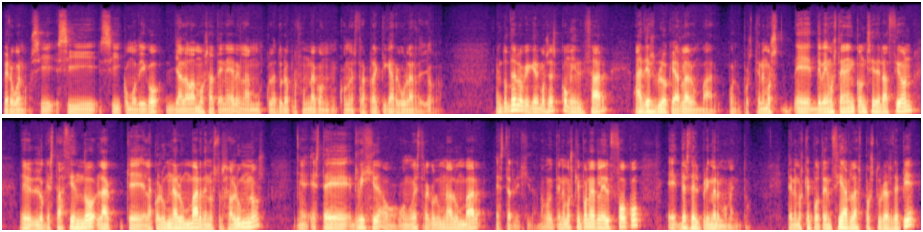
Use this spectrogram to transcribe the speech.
pero bueno, sí, sí, sí, como digo, ya la vamos a tener en la musculatura profunda con, nuestra práctica regular de yoga. Entonces lo que queremos es comenzar a desbloquear la lumbar. Bueno, pues tenemos, eh, debemos tener en consideración eh, lo que está haciendo que la columna lumbar de nuestros alumnos eh, esté rígida o, nuestra columna lumbar esté rígida. ¿no? Y tenemos que ponerle el foco desde el primer momento. Tenemos que potenciar las posturas de pie,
